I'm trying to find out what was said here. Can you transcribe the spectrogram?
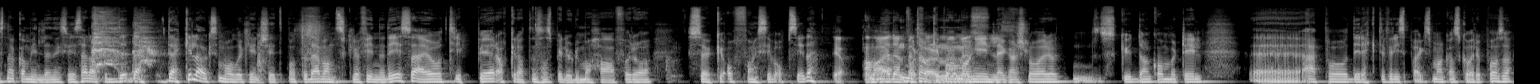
snakka om innledningsvis her, at det, det, er, det er ikke lag som holder clean shit. på en måte. Det er vanskelig å finne de, så er jo Trippier akkurat en sånn spiller du må ha for å søke offensiv oppside. Ja, han har den med tanke på hvor mange innlegg han slår, skudd han kommer til, eh, er på direkte frispark som han kan score på. så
